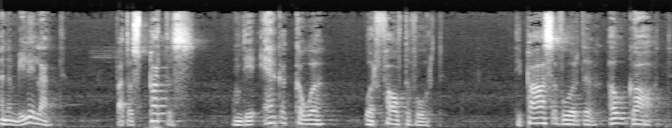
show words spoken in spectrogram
in 'n mielieland wat ons pad is om die erge koue oorval te word. Die paase woorde, "Oh God,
